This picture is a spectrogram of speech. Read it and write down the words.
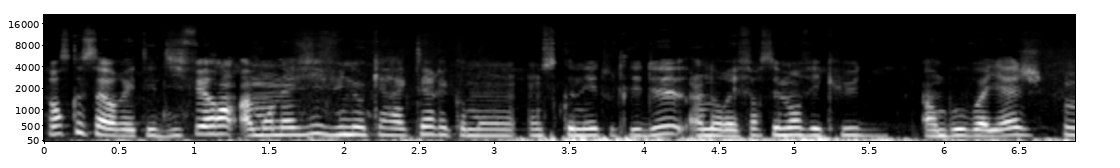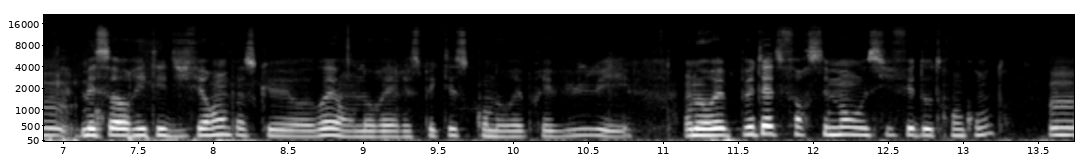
Pense que ça aurait été différent. À mon avis, vu nos caractères et comment on, on se connaît toutes les deux, on aurait forcément vécu un beau voyage. Mm. Mais ça aurait été différent parce que euh, ouais, on aurait respecté ce qu'on aurait prévu et on aurait peut-être forcément aussi fait d'autres rencontres. Mm.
